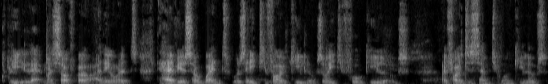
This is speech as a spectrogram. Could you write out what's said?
completely let myself go. I think I went, the heaviest I went was 85 kilos or 84 kilos. I fight to 71 kilos.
